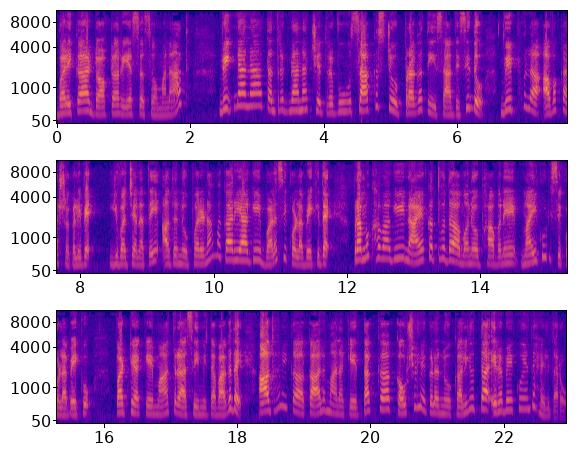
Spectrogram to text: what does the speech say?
ಬಳಿಕ ಡಾಕ್ಟರ್ ಎಸ್ ಸೋಮನಾಥ್, ವಿಜ್ಞಾನ ತಂತ್ರಜ್ಞಾನ ಕ್ಷೇತ್ರವು ಸಾಕಷ್ಟು ಪ್ರಗತಿ ಸಾಧಿಸಿದ್ದು ವಿಪುಲ ಅವಕಾಶಗಳಿವೆ. ಯುವ ಜನತೆ ಅದನ್ನು ಪರಿಣಾಮಕಾರಿಯಾಗಿ ಬಳಸಿಕೊಳ್ಳಬೇಕಿದೆ. ಪ್ರಮುಖವಾಗಿ ನಾಯಕತ್ವದ ಮನೋಭಾವನೆ ಮೈಗೂಡಿಸಿಕೊಳ್ಳಬೇಕು. ಪಠ್ಯಕ್ಕೆ ಮಾತ್ರ ಸೀಮಿತವಾಗದೆ ಆಧುನಿಕ ಕಾಲಮಾನಕ್ಕೆ ತಕ್ಕ ಕೌಶಲ್ಯಗಳನ್ನು ಕಲಿಯುತ್ತಾ ಇರಬೇಕು ಎಂದು ಹೇಳಿದರು.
